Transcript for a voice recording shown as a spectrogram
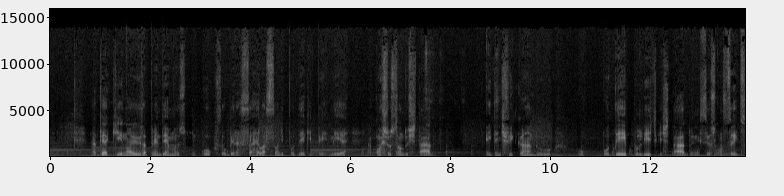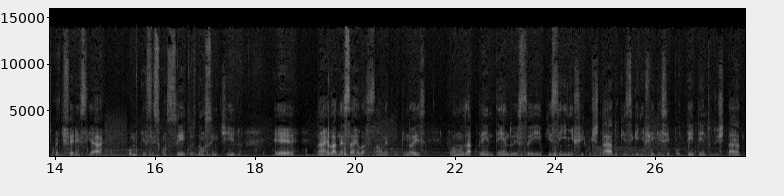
Até aqui nós aprendemos um pouco sobre essa relação de poder que permeia a construção do Estado, identificando poder político Estado em seus conceitos para diferenciar como que esses conceitos dão sentido é, na, nessa relação, né, como que nós vamos aprendendo isso aí, o que significa o Estado, o que significa esse poder dentro do Estado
